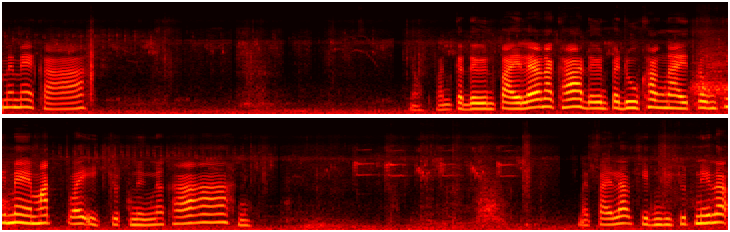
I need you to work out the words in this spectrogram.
แม่แม่ๆขาน้องขวัญก็เดินไปแล้วนะคะ เดินไปดูข้างในตรงที่แม่มัดไว้อีกจุดหนึ่งนะคะนี่ไม่ไปแล้วกินอยู่จุดนี้แล้ว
